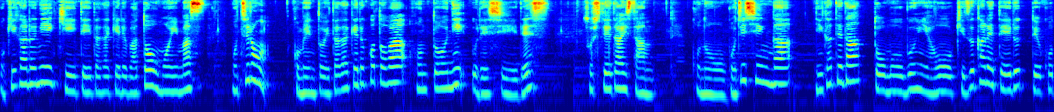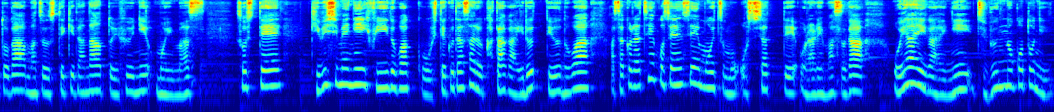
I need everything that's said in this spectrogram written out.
お気軽に聞いていただければと思います。もちろんコメントいただけることは本当に嬉しいです。そして第3このご自身が苦手だと思う分野を気づかれているっていうことがまず素敵だなというふうに思います。そして厳しめにフィードバックをしてくださる方がいるっていうのは朝倉千恵子先生もいつもおっしゃっておられますが親以外に自分のことに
